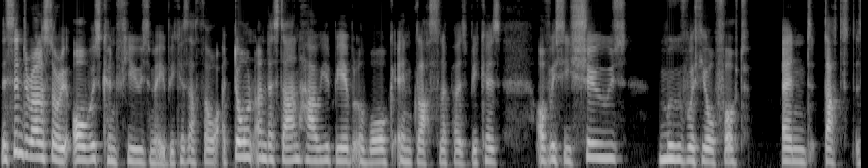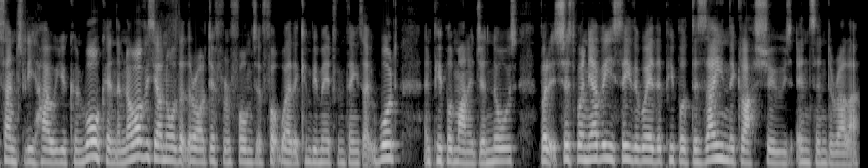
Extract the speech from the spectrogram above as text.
the Cinderella story always confused me because I thought I don't understand how you'd be able to walk in glass slippers because obviously shoes move with your foot and that's essentially how you can walk in them. Now, obviously, I know that there are different forms of footwear that can be made from things like wood, and people manage in those. But it's just whenever you see the way that people design the glass shoes in Cinderella,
